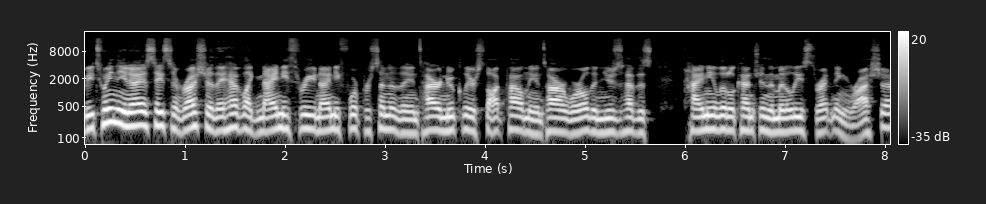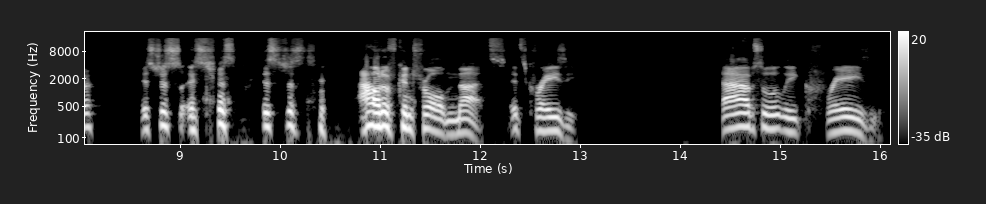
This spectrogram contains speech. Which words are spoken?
Between the United States and Russia, they have like 93, 94% of the entire nuclear stockpile in the entire world. And you just have this tiny little country in the Middle East threatening Russia. It's just, it's just, it's just out of control nuts. It's crazy. Absolutely crazy.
